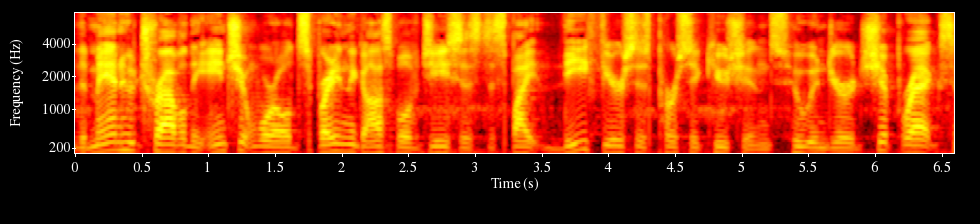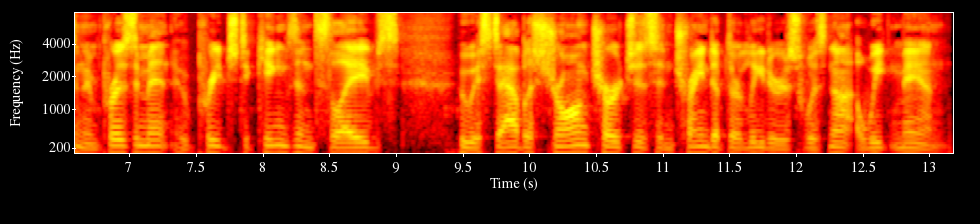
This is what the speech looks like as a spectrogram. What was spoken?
The man who traveled the ancient world spreading the gospel of Jesus despite the fiercest persecutions, who endured shipwrecks and imprisonment, who preached to kings and slaves, who established strong churches and trained up their leaders, was not a weak man.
